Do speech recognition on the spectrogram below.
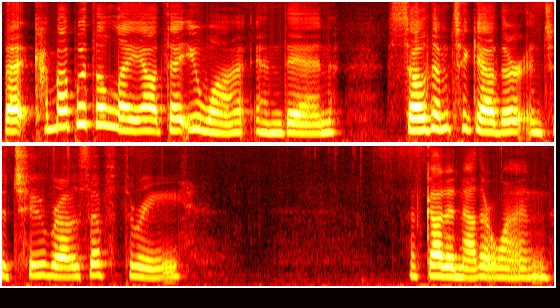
But come up with a layout that you want and then sew them together into two rows of three. I've got another one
